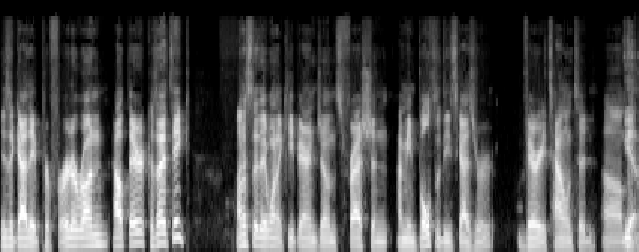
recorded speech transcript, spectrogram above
is a guy they prefer to run out there because I think honestly they want to keep Aaron Jones fresh. And I mean, both of these guys are very talented. Um, yeah.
